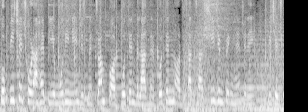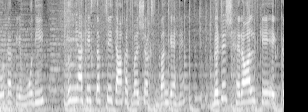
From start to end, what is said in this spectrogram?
को पीछे छोड़ा है पीएम मोदी ने, जिसमें ट्रंप और पुतिन, व्लादिमिर पुतिन और साथ साथ शी जिनपिंग हैं, जिन्हें पीछे छोड़कर पीएम मोदी दुनिया के सबसे ताकतवर शख्स बन गए हैं। ब्रिटिश हेराल के एक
